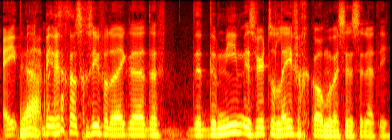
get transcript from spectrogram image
Hey, ja. Heb je echt eens gezien van de week? De, de, de, de meme is weer tot leven gekomen bij Cincinnati.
